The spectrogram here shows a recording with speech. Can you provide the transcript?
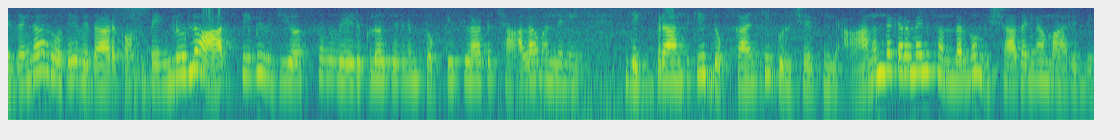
నిజంగా హృదయ విదారకం. బెంగళూరులో ఆర్సీబీ విజయోత్సవ వేడుకలో జరిగిన తొక్కిసలాట చాలామందిని దిగ్భ్రాంతికి దుఃఖానికి గురి చేసింది. ఆనందకరమైన సందర్భం విషాదంగా మారింది.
